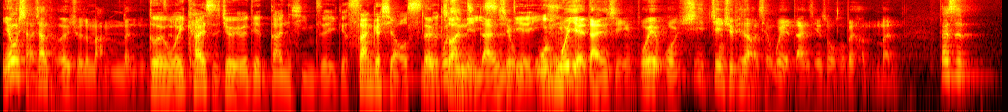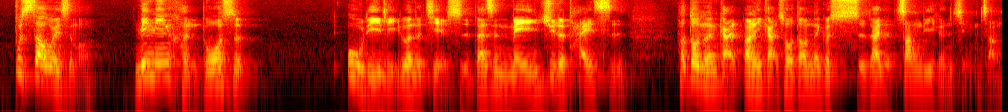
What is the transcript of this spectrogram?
你用想象可能会觉得蛮闷。对我一开始就有点担心这一个三个小时的传记式电影，我我也 担心，我也我进进去片场前我也担心说会不会很闷，但是不知道为什么，明明很多是物理理论的解释，但是每一句的台词，它都能感让你感受到那个时代的张力跟紧张。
